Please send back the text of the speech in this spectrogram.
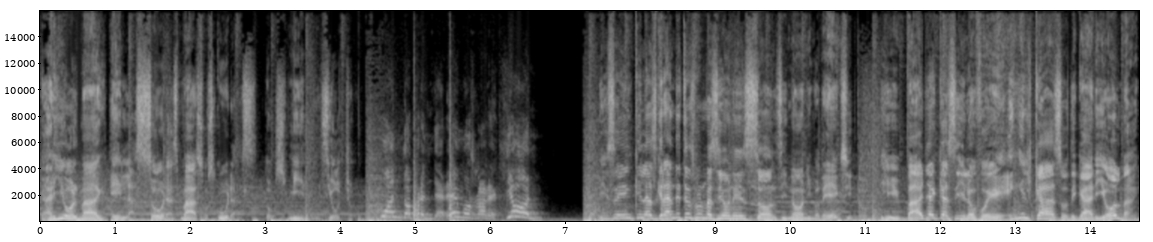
Gary Oldman en las horas más oscuras, 2018. ¿Cuándo aprenderemos la lección? Dicen que las grandes transformaciones son sinónimo de éxito, y vaya que así lo fue en el caso de Gary Oldman,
